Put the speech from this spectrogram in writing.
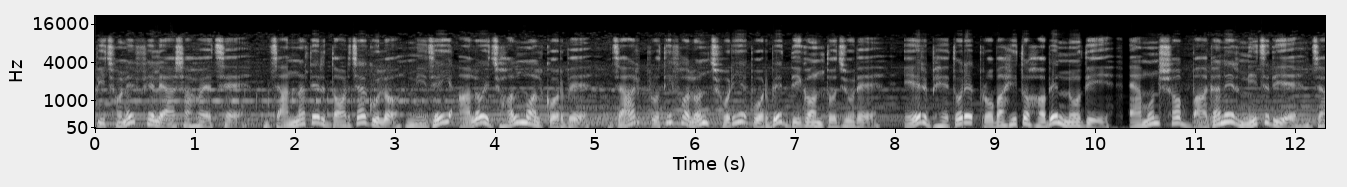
পিছনে ফেলে আসা হয়েছে। জান্নাতের দরজাগুলো নিজেই আলোয় ঝলমল করবে, যার প্রতিফলন ছড়িয়ে পড়বে দিগন্ত জুড়ে। এর ভেতরে প্রবাহিত হবে নদী, এমন সব বাগানের নিচ দিয়ে যা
